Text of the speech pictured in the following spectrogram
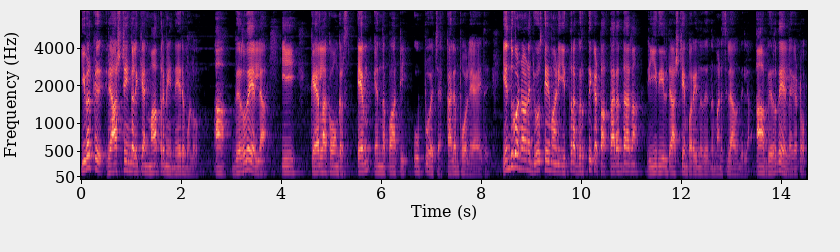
ഇവർക്ക് രാഷ്ട്രീയം കളിക്കാൻ മാത്രമേ നേരമുള്ളൂ. ആ വെറുതെയല്ല ഈ കേരള കോൺഗ്രസ് എം എന്ന പാർട്ടി ഉപ്പുവെച്ച കലം പോലെയായത്. എന്തുകൊണ്ടാണ് ജോസ് കെ മാണി ഇത്ര വൃത്തികെട്ട തരംതാണ രീതിയിൽ രാഷ്ട്രീയം പറയുന്നത് എന്ന് മനസ്സിലാവുന്നില്ല? ആ വെറുതെയല്ല കേട്ടോ.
